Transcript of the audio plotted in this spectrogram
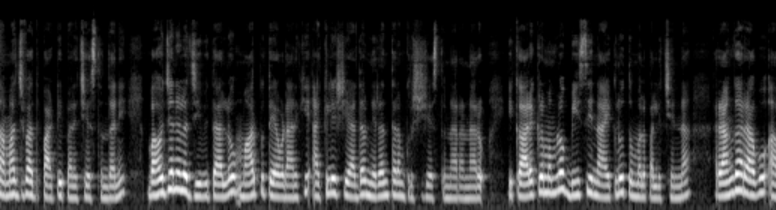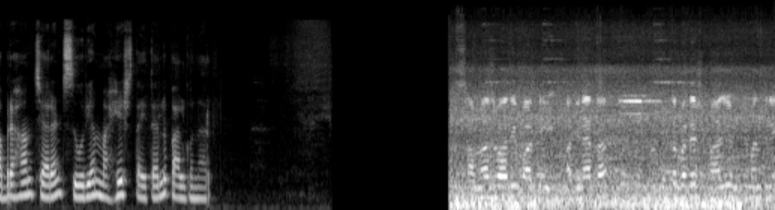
సమాజ్వాద్ పార్టీ పనిచేస్తుందని బహుజనుల జీవితాల్లో మార్పు తేవడానికి అఖిలేష్ యాదవ్ నిరంతరం కృషి చేస్తున్నారన్నారు. ఈ కార్యక్రమంలో బీసీ నాయకులు తుమ్మలపల్లి చిన్న రంగారావు అబ్రహాం చరణ్ సూర్యం మహేష్ తదితరులు పాల్గొన్నారు. సమాజ్వాదీ పార్టీ అధినేత ఉత్తరప్రదేశ్ మాజీ ముఖ్యమంత్రి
